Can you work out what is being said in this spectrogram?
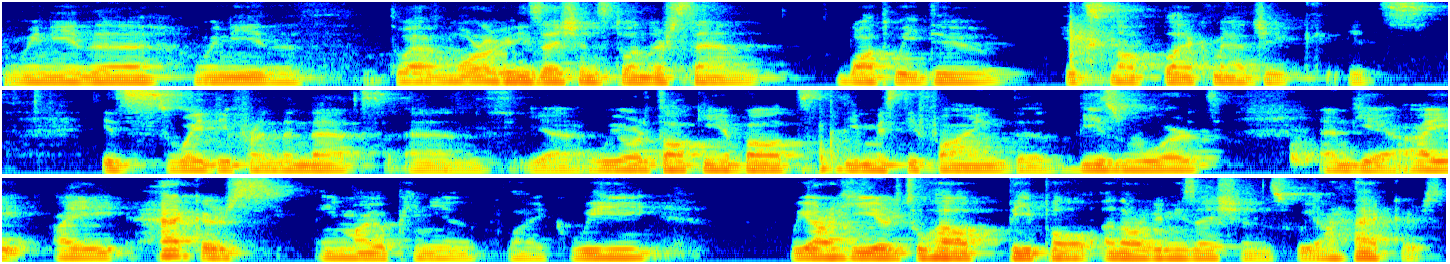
We need uh, we need to have more organizations to understand what we do. It's not black magic. It's it's way different than that. And yeah, we were talking about demystifying the this word. And yeah, I I hackers, in my opinion, like we we are here to help people and organizations. We are hackers.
